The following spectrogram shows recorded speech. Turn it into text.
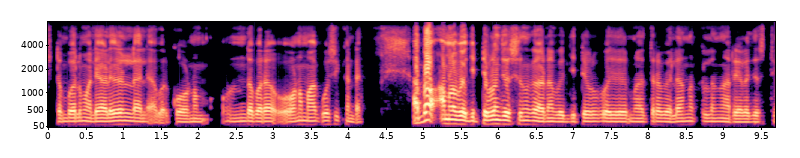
ഇഷ്ടംപോലെ മലയാളികളിലല്ല അവർക്ക് ഓണം എന്താ പറയാ ഓണം ആഘോഷിക്കണ്ടേ. അപ്പൊ നമ്മൾ വെജിറ്റബിളും ജസ്റ്റ് ഒന്ന് കാണാം. വെജിറ്റബിൾ എത്ര വില എന്നൊക്കെ ഉള്ളതെന്ന് അറിയാലോ ജസ്റ്റ്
